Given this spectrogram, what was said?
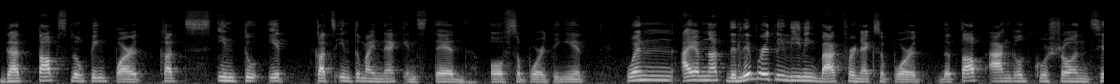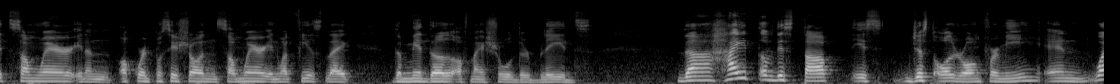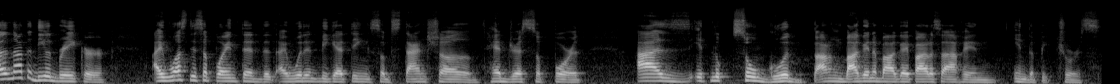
that top sloping part cuts into it, cuts into my neck instead of supporting it. When I am not deliberately leaning back for neck support, the top angled cushion sits somewhere in an awkward position, somewhere in what feels like the middle of my shoulder blades. The height of this top is just all wrong for me, and while not a deal breaker, I was disappointed that I wouldn't be getting substantial headrest support as it looked so good, parang bagay na bagay para sa akin in the pictures.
